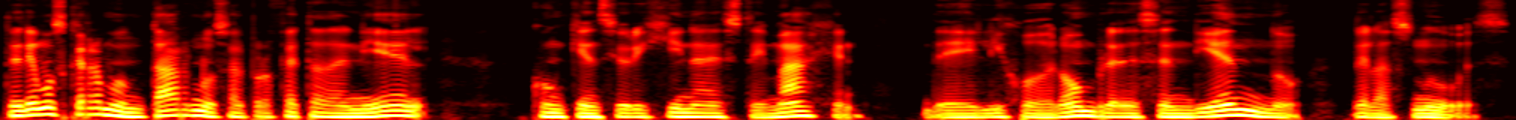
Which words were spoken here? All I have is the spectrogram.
tenemos que remontarnos al profeta Daniel, con quien se origina esta imagen del Hijo del Hombre descendiendo de las nubes.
